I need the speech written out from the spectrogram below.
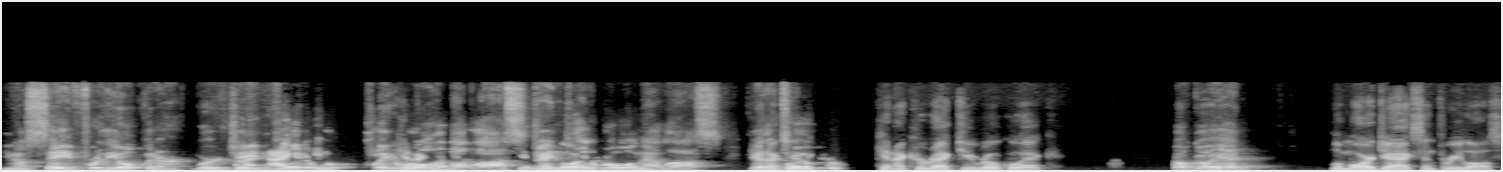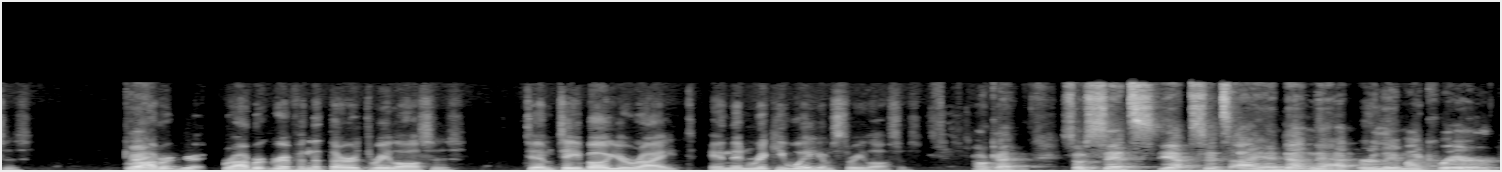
you know, save for the opener where Jayden played, a, played a role I, in that loss. Jayden played a role in that loss. Can I, to, can I correct you real quick? Oh, go ahead. Lamar Jackson, three losses. Okay. Robert Robert Griffin the third, three losses. Tim Tebow, you're right, and then Ricky Williams, three losses. Okay, so since yep, since I had done that early in my career,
